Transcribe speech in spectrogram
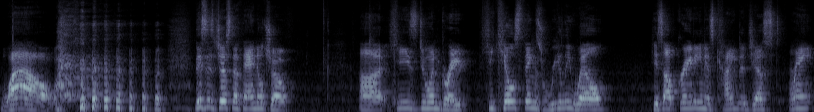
Wow. this is just Nathaniel Cho. Uh, he's doing great. He kills things really well. His upgrading is kind of just right.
